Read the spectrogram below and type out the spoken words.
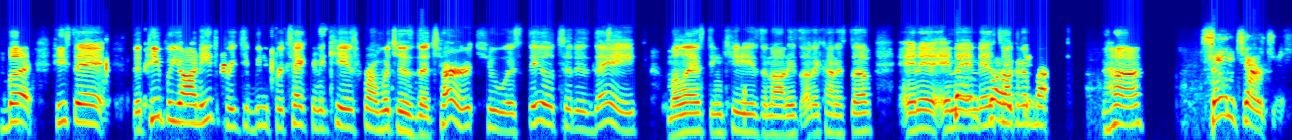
but he said the people y'all need to be protecting the kids from, which is the church, who is still to this day molesting kids and all this other kind of stuff. And it, and, and they're talking about, huh? Some churches.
